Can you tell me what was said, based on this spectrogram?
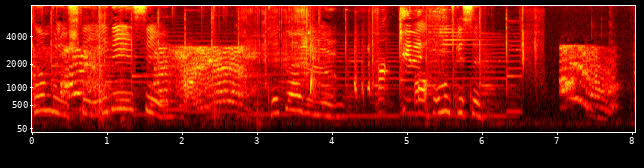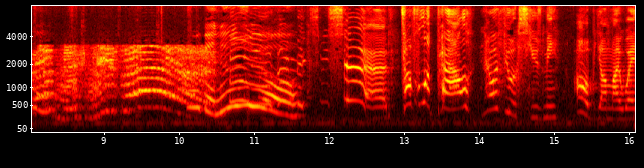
Sen bu işte iyi değilsin. Tekrar deniyorum. Ah unut gitsin. Bu beni üzüyor. Tough luck, pal. Now if you excuse me, I'll be on my way.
